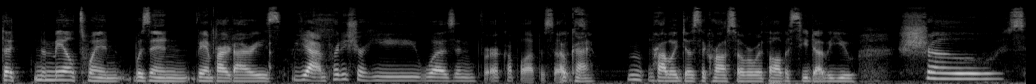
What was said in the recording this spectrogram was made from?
the, the male twin was in vampire diaries Yeah, I'm pretty sure he was in for a couple episodes. Okay. Probably does the crossover with all the CW shows.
